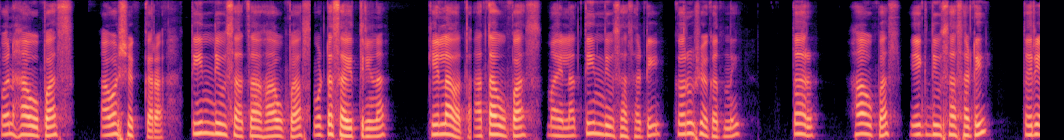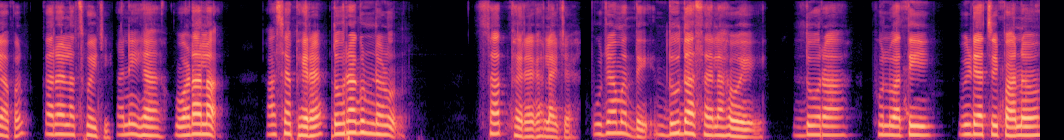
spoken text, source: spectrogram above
पण हा उपास आवश्यक करा. तीन दिवसाचा हा उपास वटसावित्रीना केला होता. आता उपास महिला तीन दिवसासाठी करू शकत नाही. तर हा उपास एक दिवसासाठी तरी आपण करायलाच पाहिजे. आणि ह्या वडाला अशा फेऱ्या दोरा गुंडाळून सात फेऱ्या घालायच्या. पूजामध्ये दूध असायला हवे. दोरा फुलवाती विड्याचे पानं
